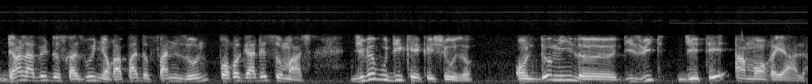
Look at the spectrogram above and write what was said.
dans la ville de Strasbourg, il n'y aura pas de fan zone pour regarder ce match. Je vais vous dire quelque chose. En 2018, j'étais à Montréal.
